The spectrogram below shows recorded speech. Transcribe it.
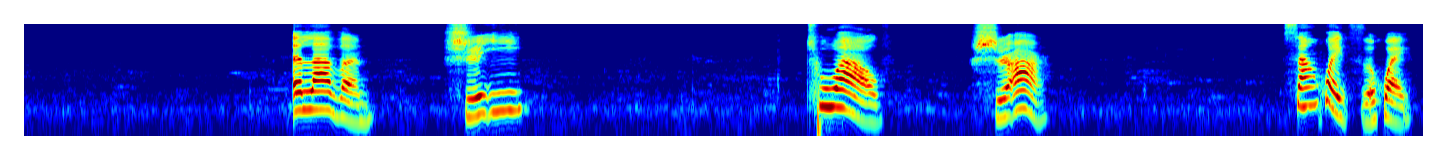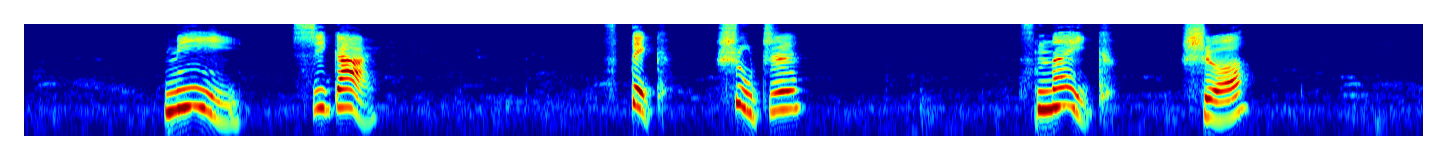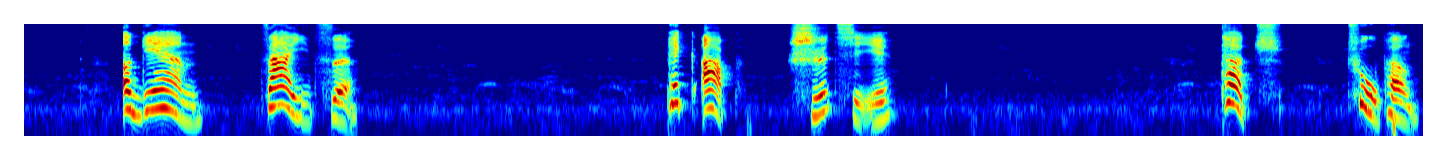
Eleven，十一。Twelve，十二。三会词汇：knee，膝盖；stick，树枝。Snake 蛇，again 再一次，pick up 拾起，touch 触碰，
